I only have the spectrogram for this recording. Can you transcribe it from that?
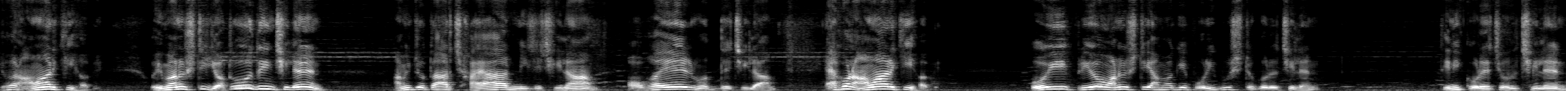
এবার আমার কি হবে? ওই মানুষটি যতদিন ছিলেন, আমি তো তার ছায়ার নিচে ছিলাম, অভয়ের মধ্যে ছিলাম। এখন আমার কি হবে? ওই প্রিয় মানুষটি আমাকে পরিপুষ্ট করেছিলেন। তিনি করে চলছিলেন।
